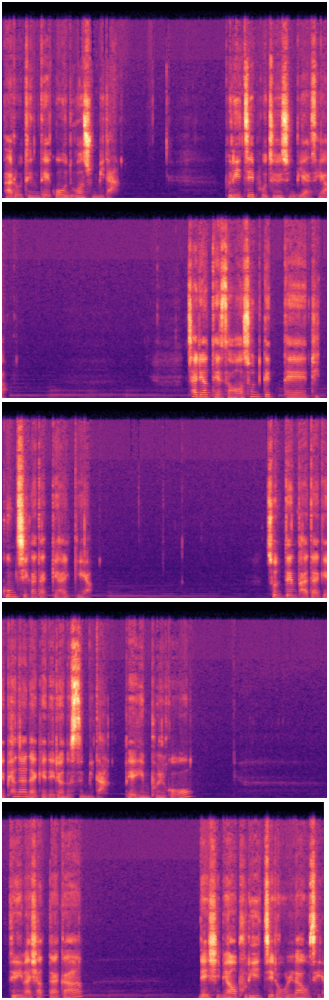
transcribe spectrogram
바로 등 대고 누워줍니다. 브릿지 포즈 준비하세요. 차렷해서 손끝에 뒤꿈치가 닿게 할게요. 손등 바닥에 편안하게 내려놓습니다. 배 힘 풀고 들이마셨다가 내쉬며 브릿지로 올라오세요.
